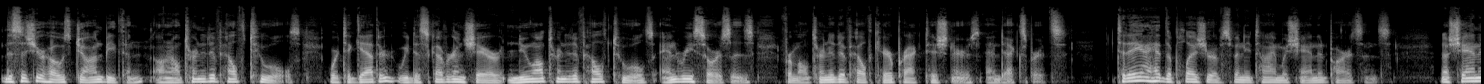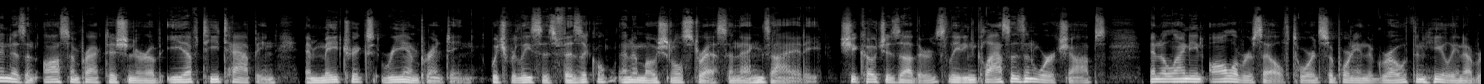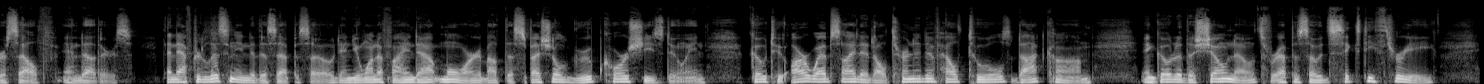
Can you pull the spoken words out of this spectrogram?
This is your host, John Beethan, on Alternative Health Tools, where together we discover and share new alternative health tools and resources from alternative healthcare practitioners and experts. Today I had the pleasure of spending time with Shannon Parsons. Now, Shannon is an awesome practitioner of EFT tapping and matrix reimprinting, which releases physical and emotional stress and anxiety. She coaches others, leading classes and workshops, and aligning all of herself towards supporting the growth and healing of herself and others. And after listening to this episode and you want to find out more about the special group course she's doing, go to our website at alternativehealthtools.com and go to the show notes for episode 63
